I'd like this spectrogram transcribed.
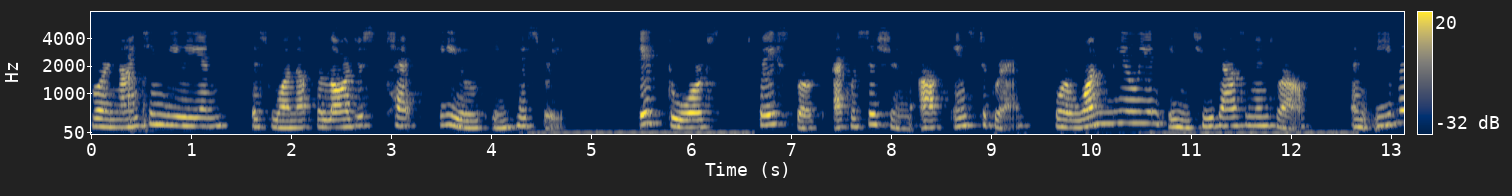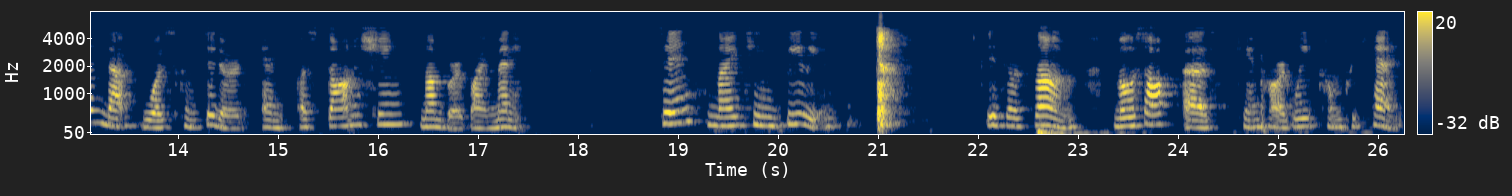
for 19 billion is one of the largest tech deals in history. It dwarfs Facebook's acquisition of Instagram for one billion in 2012, and even that was considered an astonishing number by many. Since 19 billion is a sum most of us can hardly comprehend,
